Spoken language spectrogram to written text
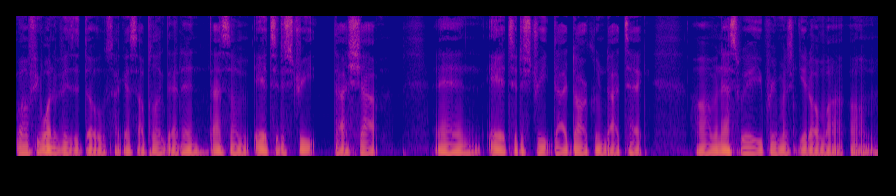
well, if you want to visit those, I guess I'll plug that in. That's um, aire to the street dot shop and aire to the street dot darkroom dot tech. Um, and that's where you pretty much get all my um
